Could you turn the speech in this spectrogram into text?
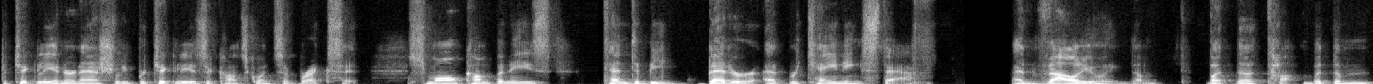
particularly internationally, particularly as a consequence of Brexit. Small companies tend to be better at retaining staff and valuing them, but the top, but the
